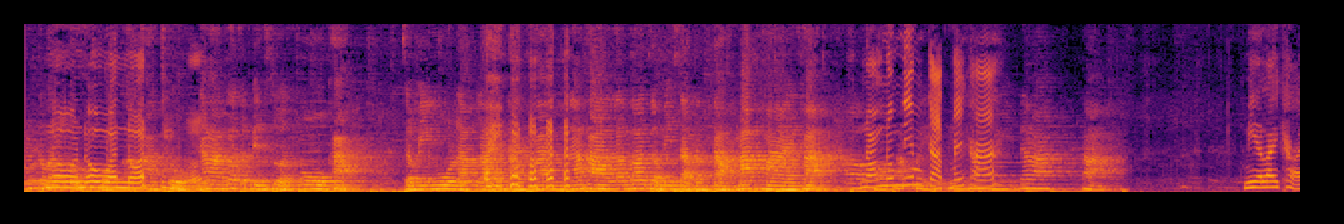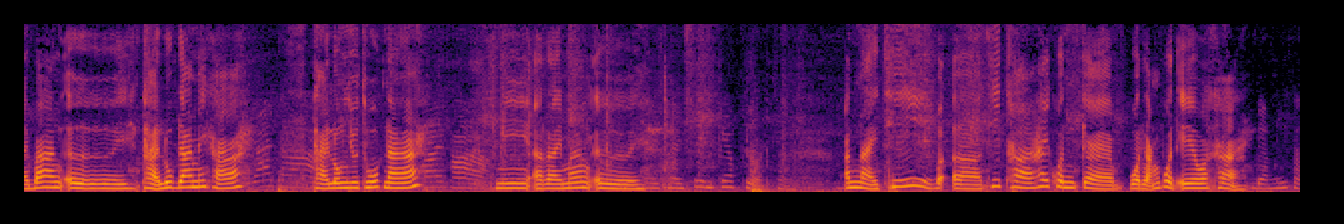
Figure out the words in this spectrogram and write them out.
ทิศตะวั No, ตก no ของ one not มหาสมุทรนะคะก็จะเป็นสวนงูค่ะ จะมีงูหลากหลายสายพันธุ์นะคะ แล้วก็จะมีสัตว์ต่างๆ มากมายค่ะน้องนุ่มนิ่มกัดไหมคะ นะคะค่ะ มีอะไรขายบ้างเอ่ย ถ่ายรูปได้ไหมคะ ถ่ายลง YouTube นะ มีอะไรมั่งเอ่ย ใช้เส้นแก้ปวดค่ะ อันไหนที่เอ่อที่ทาให้คนแก่ปวดหลังปวดเอวอะค่ะ แบบนี้ค่ะ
